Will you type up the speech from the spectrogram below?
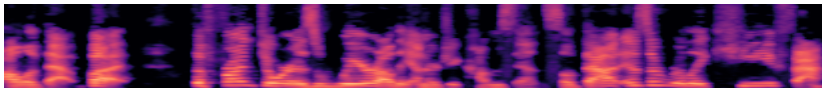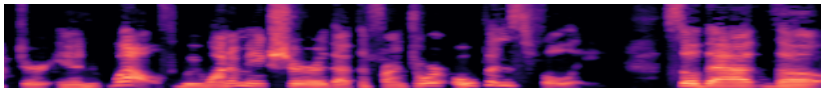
all of that. But the front door is where all the energy comes in. So that is a really key factor in wealth. We want to make sure that the front door opens fully so that the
